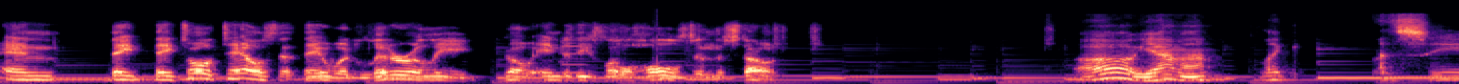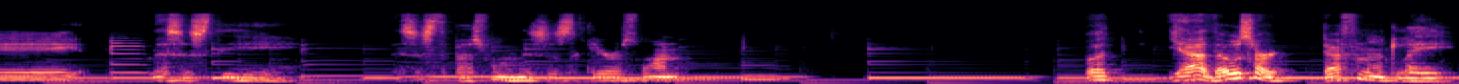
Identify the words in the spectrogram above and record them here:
And they they told tales that they would literally go into these little holes in the stone. Oh yeah, man. Like, let's see. This is the this is the best one. This is the clearest one. But yeah, those are definitely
